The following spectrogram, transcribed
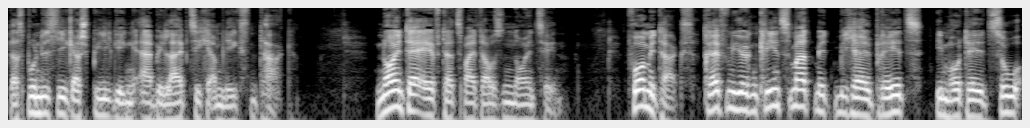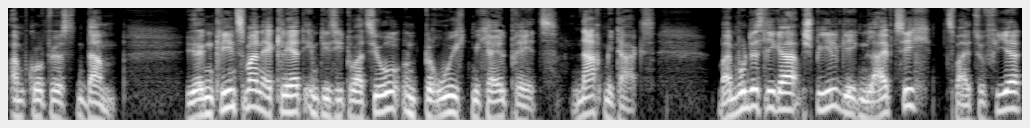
das Bundesligaspiel gegen RB Leipzig am nächsten Tag. 9.11.2019. Vormittags treffen Jürgen Klinsmann mit Michael Preetz im Hotel Zoo am Kurfürstendamm. Jürgen Klinsmann erklärt ihm die Situation und beruhigt Michael Preetz. Nachmittags beim Bundesligaspiel gegen Leipzig 2 zu 4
